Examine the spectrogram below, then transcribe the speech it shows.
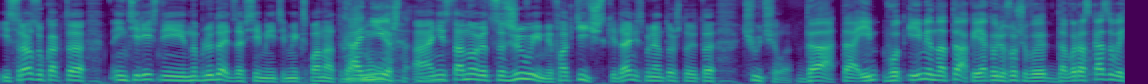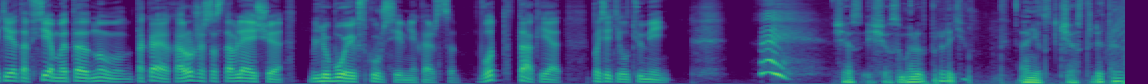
И сразу как-то интереснее наблюдать за всеми этими экспонатами. Конечно. Ну, а они становятся живыми фактически, да, несмотря на то, что это чучело. Да, да, им, вот именно так. И я говорю, слушай, вы, да вы рассказываете рассказывайте это всем, это, ну, такая хорошая составляющая любой экскурсии, мне кажется. Вот так я посетил Тюмень. Сейчас еще самолет пролетит. Они тут часто летают.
